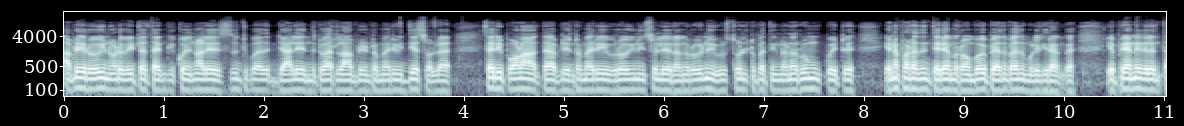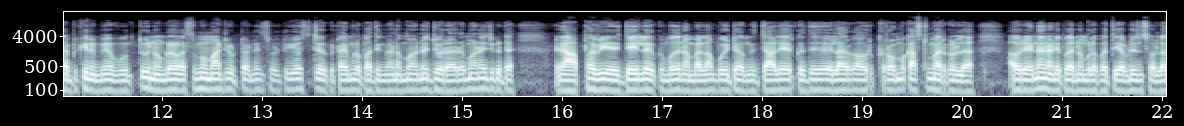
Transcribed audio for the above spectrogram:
அப்படியே ரோஹினோட வீட்டில் தங்கி கொஞ்ச நாள் சுற்றி பார்த்து ஜாலியாக இருந்துட்டு வரலாம் அப்படின்ற மாதிரி வித்யா சொல்ல சரி போகலாம் அத்தை அப்படின்ற மாதிரி ரோஹினி சொல்லிடுறாங்க. ரோஹினி சொல்லிட்டு பார்த்தீங்கன்னா ரூமுக்கு போயிட்டு என்ன பண்ணுறதுன்னு தெரியாமல் ரொம்ப பேந்த பேந்த முழிக்கிறாங்க. எப்படியான இதில் தப்பிக்கணுமே ஒத்து நம்மள வசமாக மாட்டி விட்டான்னு சொல்லிட்டு யோசிச்சுட்டு இருக்க டைமில் பார்த்தீங்கன்னா நம்ம மனோஜ் வராரு மனோஜ் கிட்ட நான் அப்பாவி ஜெயிலில் இருக்கும்போது நம்ம எல்லாம் போயிட்டு அங்கே ஜாலியாக இருக்குது. எல்லாருக்கும் அவருக்கு ரொம்ப கஷ்டமாக இருக்கும்ல. அவர் என்ன நினைப்பார் நம்மளை பற்றி அப்படின்னு சொல்ல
